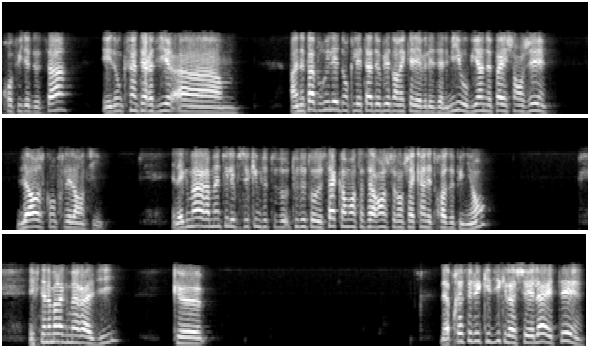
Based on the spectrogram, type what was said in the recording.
profiter de ça, et donc s'interdire à, ne pas brûler donc l'état de blé dans lequel il y avait les ennemis, ou bien ne pas échanger l'orge contre les lentilles. Et l'Egmar ramène tous les psukim tout, autour de ça, comment ça s'arrange selon chacun des trois opinions. Et finalement, l'Egmar a dit que D'après celui qui dit que la Sheila était,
